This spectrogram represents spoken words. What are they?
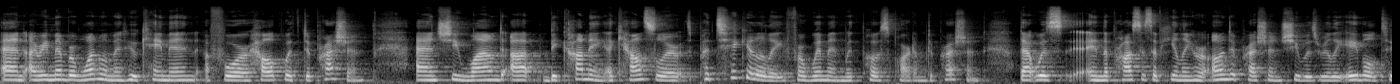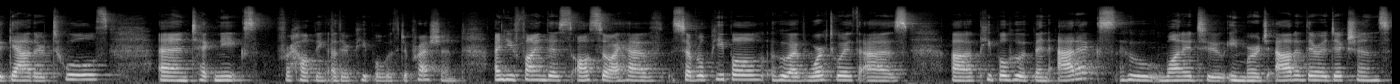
and I remember one woman who came in for help with depression, and she wound up becoming a counselor, particularly for women with postpartum depression. That was in the process of healing her own depression, she was really able to gather tools and techniques for helping other people with depression. And you find this also, I have several people who I've worked with as uh, people who have been addicts who wanted to emerge out of their addictions,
